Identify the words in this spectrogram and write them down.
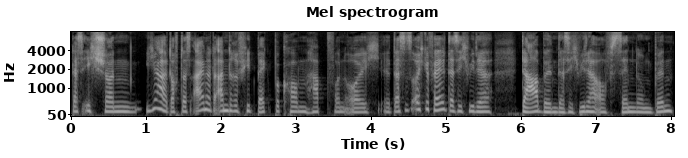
dass ich schon, ja, doch das ein oder andere Feedback bekommen habe von euch, dass es euch gefällt, dass ich wieder da bin, dass ich wieder auf Sendung bin.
